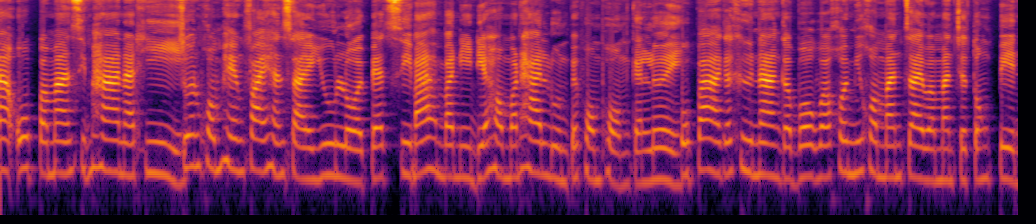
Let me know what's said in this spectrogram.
ลาอบประมาณ 15 นาที ส่วนความแรงไฟหันใส่อยู่180มาบัดนี้เดี๋ยวเฮามาทานลุ้นไปพร้อมๆกันเลยโอป้าก็คือนางก็บอกว่าค่อยมีความมั่นใจว่ามันจะต้องเป็น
